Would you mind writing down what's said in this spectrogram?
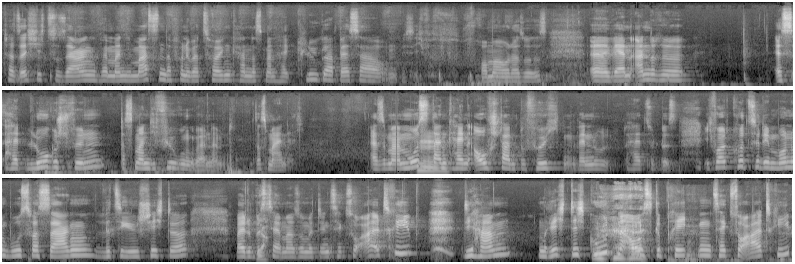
tatsächlich zu sagen, wenn man die Massen davon überzeugen kann, dass man halt klüger, besser und weiß ich, frommer oder so ist, äh, werden andere es halt logisch finden, dass man die Führung übernimmt. Das meine ich. Also man muss dann keinen Aufstand befürchten, wenn du halt so bist. Ich wollte kurz zu den Bonobos was sagen, witzige Geschichte, weil du bist ja, Ja. immer so mit dem Sexualtrieb. Die haben einen richtig guten, ausgeprägten Sexualtrieb.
